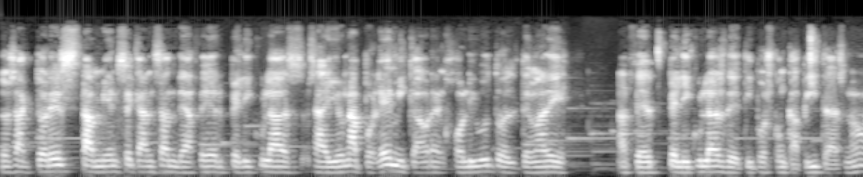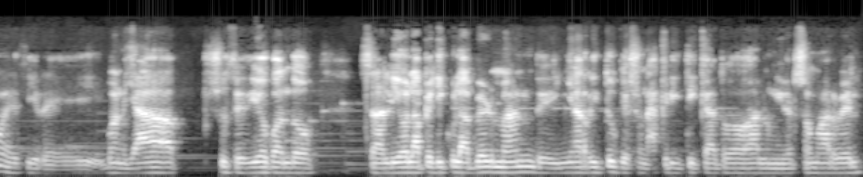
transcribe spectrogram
los actores también se cansan de hacer películas. O sea, hay una polémica ahora en Hollywood todo el tema de hacer películas de tipos con capitas, ¿no? Es decir, eh, bueno, ya sucedió cuando salió la película Birdman de Iñárritu, que es una crítica a todo al universo Marvel.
